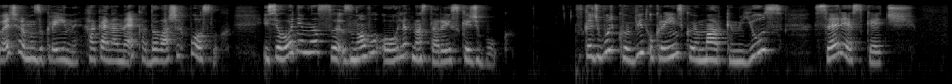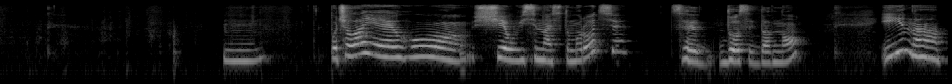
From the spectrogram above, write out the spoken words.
вечора, ми з України. Хакайна Нека до ваших послуг. І сьогодні в нас знову огляд на старий скетчбук. Скетчбук від української марки Muse, серія Sketch. Почала я його ще у 18-му році, це досить давно. І на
